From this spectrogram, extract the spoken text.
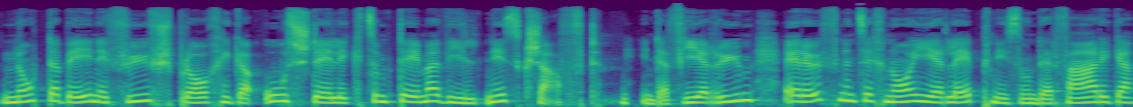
notabene fünfsprachigen Ausstellung zum Thema Wildnis geschafft. In den vier Räumen eröffnen sich neue Erlebnisse und Erfahrungen,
